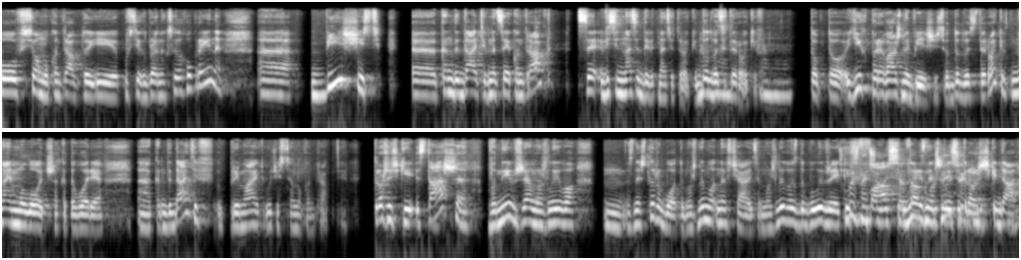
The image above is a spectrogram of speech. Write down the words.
по всьому контракту і по всіх Збройних силах України е, більшість е, кандидатів на цей контракт це 18-19 років, до 20 років. Тобто їх переважна більшість. От до 20 років наймолодша категорія е, кандидатів приймають участь в цьому контракті. Трошечки старше, вони вже можливо знайшли роботу, можливо, навчаються, можливо, здобули вже якийсь Визначилися, фах, так, визначилися і- трошечки. Да.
